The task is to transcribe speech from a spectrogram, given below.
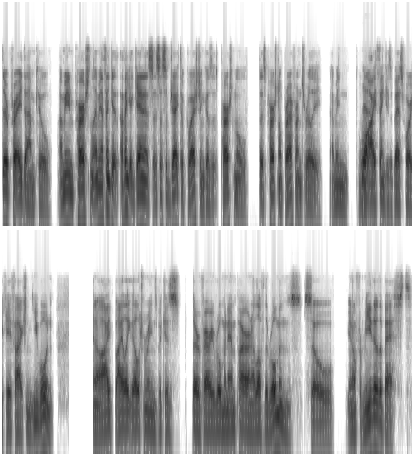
they're pretty damn cool. I mean, personally, I mean, I think it, I think again, it's it's a subjective question because it's personal. It's personal preference, really. I mean, what Yeah. I think is the best 40k faction, you won't. You know, I I like the Ultramarines because they're very Roman Empire, and I love the Romans. So you know, for me, they're the best.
